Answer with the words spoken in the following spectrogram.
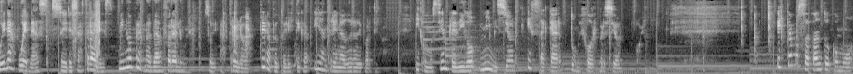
Buenas, buenas, seres astrales. Mi nombre es Madame Faraluna. Soy astróloga, terapeuta holística y entrenadora deportiva. Y como siempre digo, mi misión es sacar tu mejor versión hoy. Estamos a tanto como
